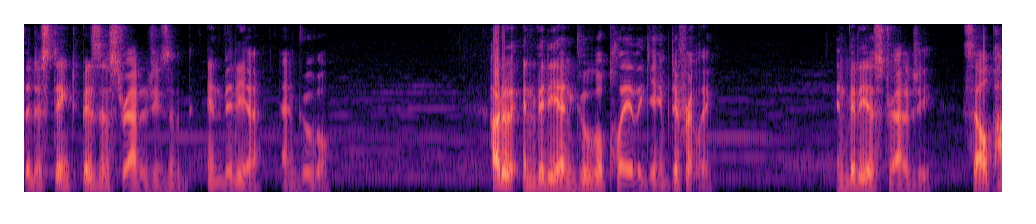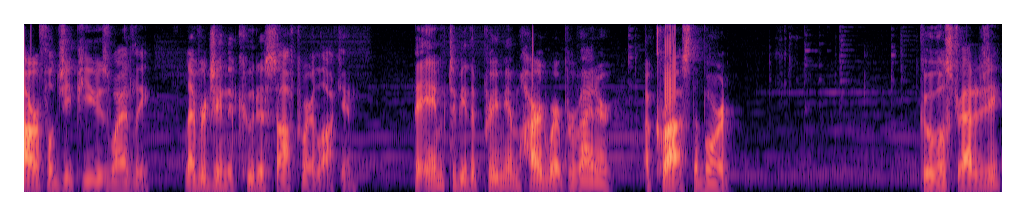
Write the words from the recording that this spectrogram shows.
the distinct business strategies of NVIDIA and Google. How do NVIDIA and Google play the game differently? NVIDIA's strategy sell powerful GPUs widely, leveraging the CUDA software lock in. They aim to be the premium hardware provider across the board. Google's strategy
